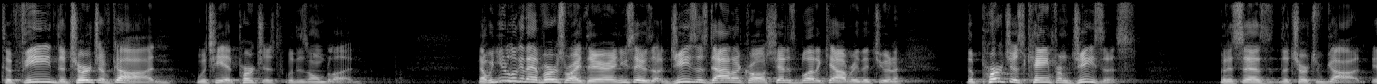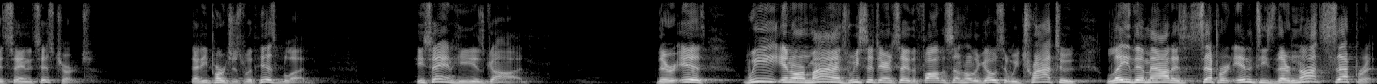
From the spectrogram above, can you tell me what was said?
to feed the church of God, which he had purchased with his own blood. Now, when you look at that verse right there and you say uh, Jesus died on the cross, shed his blood at Calvary, that you and uh, the purchase came from Jesus, but it says the church of God. It's saying it's his church that he purchased with his blood. He's saying he is God. There is, we in our minds, we sit there and say the Father, Son, Holy Ghost, and we try to lay them out as separate entities. They're not separate.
